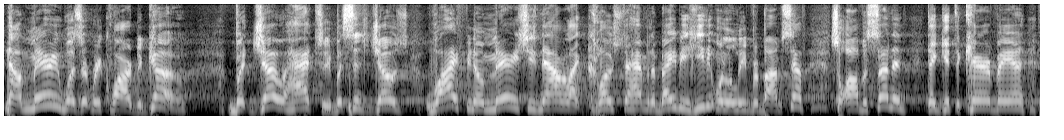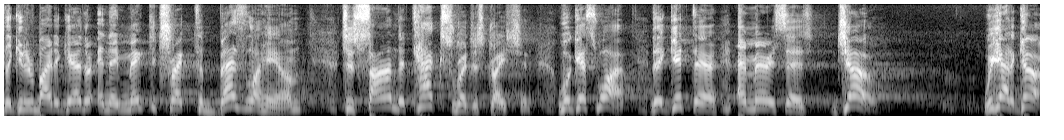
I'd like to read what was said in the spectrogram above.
Now, Mary wasn't required to go, but Joe had to. But since Joe's wife, you know, Mary, she's now like close to having a baby, he didn't want to leave her by himself. So all of a sudden, they get the caravan, they get everybody together, and they make the trek to Bethlehem to sign the tax registration. Well, guess what? They get there, and Mary says, Joe, we got to go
